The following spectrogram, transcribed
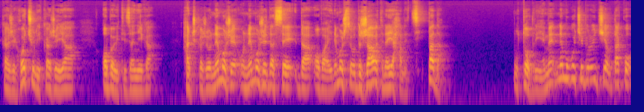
Kaže, hoću li, kaže, ja obaviti za njega hađ? kaže on ne može on ne može da se da ovaj ne može se održavati na jahalici pada u to vrijeme nemoguće bilo ići al tako?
